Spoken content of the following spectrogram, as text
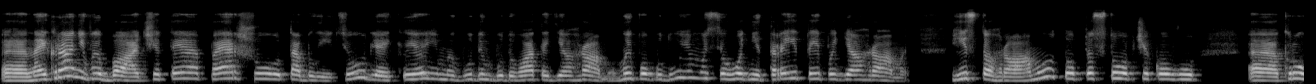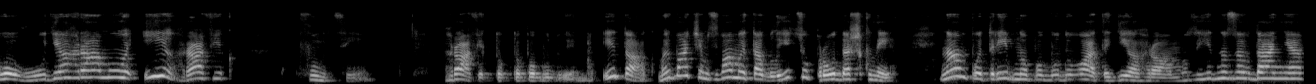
Е, На екрані ви бачите першу таблицю, для якої ми будемо будувати діаграму. Ми побудуємо сьогодні три типи діаграми: гістограму, тобто стовпчикову, е, кругову діаграму і графік функції. Графік, тобто побудуємо. І так, ми бачимо з вами таблицю продаж книг. Нам потрібно побудувати діаграму згідно завдання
